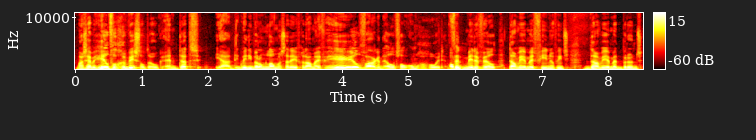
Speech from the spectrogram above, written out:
Maar ze hebben heel veel gewisseld ook. En dat, ja, ik weet niet waarom Lammers dat heeft gedaan, maar heeft heel vaak een elftal omgegooid. Op Vind- het middenveld, dan weer met Vinovic, dan weer met Bruns,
